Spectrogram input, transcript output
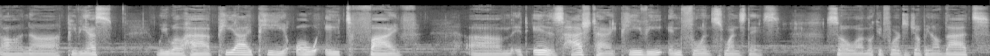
on uh, PVS, we will have PIP 085. Um, it is hashtag PV Influence Wednesdays. So I'm looking forward to jumping on that.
